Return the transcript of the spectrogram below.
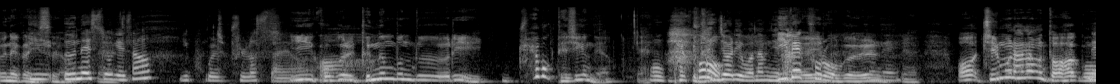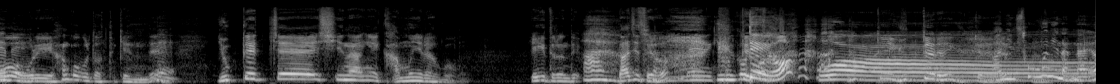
은혜가 이 있어요. 은혜 네. 속에서 이 곡을 불렀어요. 이 곡을 아. 듣는 분들이 회복되시겠네요. 네. 오, 100%. 간절히 원합니다. 200%. 이 곡을. 네. 예. 어, 질문 하나만 더 하고 네네. 우리 한 곡을 더 듣겠는데 네. 육 6대째 신앙의 가문이라고 얘기 들었는데 아유, 맞으세요? 참. 네, 그거 육대요? 와. 6대래, 6대. 아니 소문이 났나요?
